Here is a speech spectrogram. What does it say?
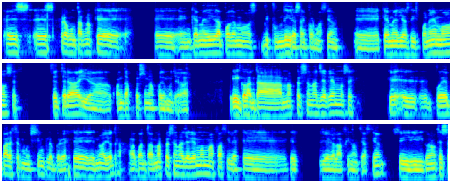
es, preguntarnos qué, eh, en qué medida podemos difundir esa información, eh, qué medios disponemos, etcétera, y a cuántas personas podemos llegar. Y cuantas más personas lleguemos, es que eh, puede parecer muy simple, pero es que no hay otra. A cuantas más personas lleguemos, más fácil es que, llegue la financiación. Si, conoces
